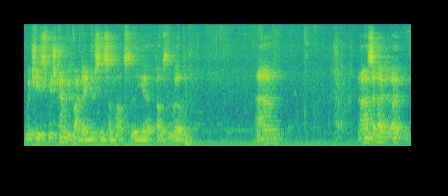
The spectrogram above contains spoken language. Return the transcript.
which, is, which can be quite dangerous in some parts of the, uh, parts of the world. Um, and I said I'd, I'd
